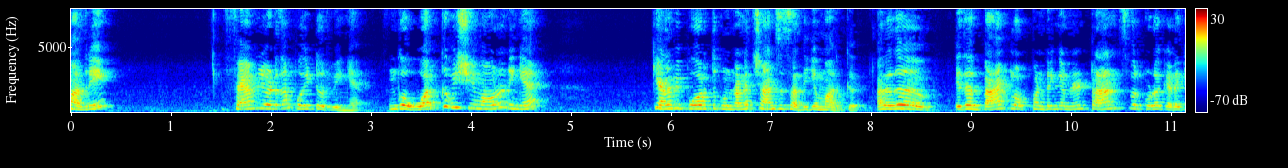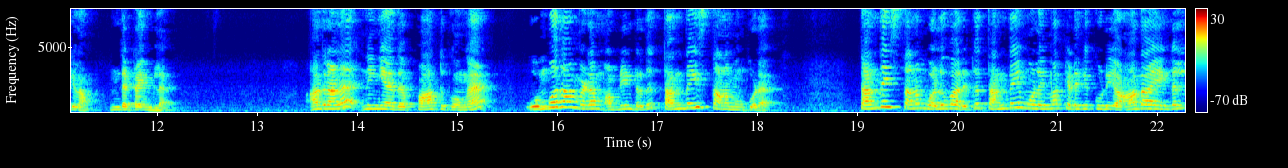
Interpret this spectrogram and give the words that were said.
மாதிரி ஃபேமிலியோட தான் போயிட்டு வருவீங்க. உங்கள் ஒர்க் விஷயமாகவும் நீங்கள் கிளம்பி போகிறதுக்கு உண்டான சான்சஸ் அதிகமாக இருக்குது அதாவது ஏதோ பேங்க்கில் ஒர்க் பண்ணுறீங்க அப்படின்னா ட்ரான்ஸ்ஃபர் கூட கிடைக்கலாம் இந்த டைமில் அதனால் நீங்கள் அதை பார்த்துக்கோங்க. ஒன்பதாம் இடம் அப்படின்றது தந்தை ஸ்தானமும் கூட. தந்தை ஸ்தானம் வலுவாருக்கு தந்தை மூலயமா கிடைக்கக்கூடிய ஆதாயங்கள்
